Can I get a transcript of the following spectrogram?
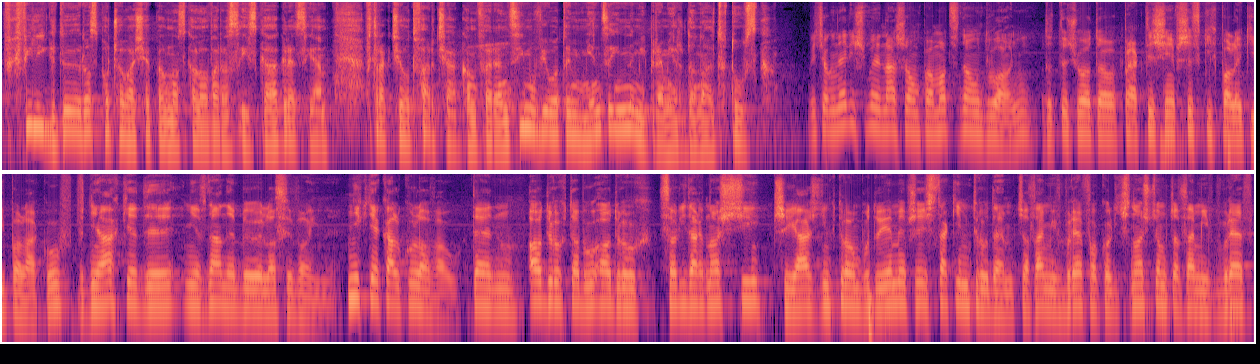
w chwili, gdy rozpoczęła się pełnoskalowa rosyjska agresja. W trakcie otwarcia konferencji mówił o tym m.in. premier Donald Tusk. Wyciągnęliśmy naszą pomocną dłoń. Dotyczyło to praktycznie wszystkich Polek i Polaków w dniach, kiedy nieznane były losy wojny. Nikt nie kalkulował. Ten odruch to był odruch solidarności, przyjaźni, którą budujemy przecież z takim trudem. Czasami wbrew okolicznościom, czasami wbrew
